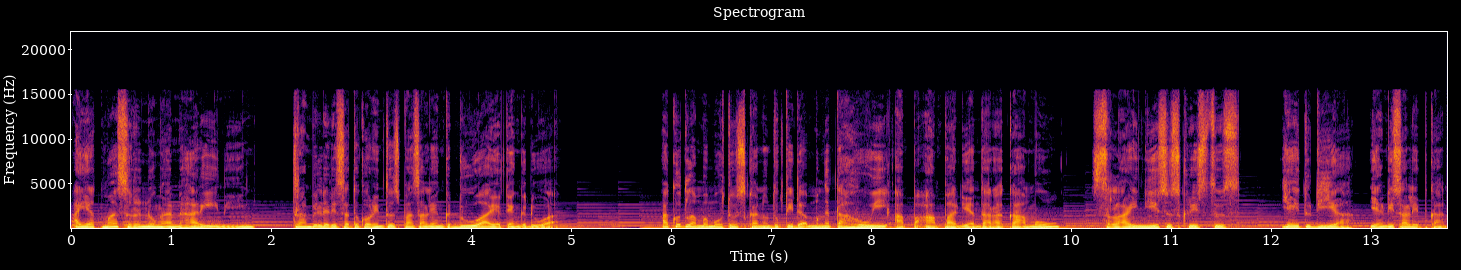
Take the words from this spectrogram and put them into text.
Ayat Mas Renungan hari ini terambil dari 1 Korintus pasal yang kedua ayat yang kedua. Aku telah memutuskan untuk tidak mengetahui apa-apa di antara kamu selain Yesus Kristus, yaitu Dia yang disalibkan.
